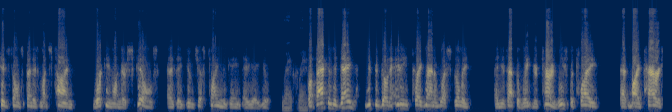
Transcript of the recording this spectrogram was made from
kids don't spend as much time working on their skills as they do just playing the game AAU. Right, right. But back in the day, you could go to any playground in West Philly and you'd have to wait your turn. We used to play at my parish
